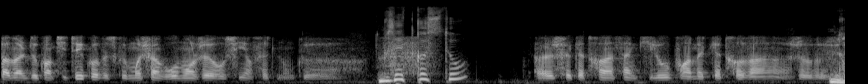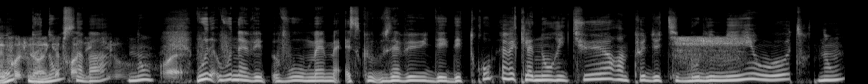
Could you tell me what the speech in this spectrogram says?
pas mal de quantité, quoi, parce que moi je suis un gros mangeur aussi, en fait. Donc, euh, Vous êtes costaud? Euh, je fais 85 kilos pour 1m80. Je, des Non, fois, je bah non, ça 90 va. kilos. Non. Ouais. Vous, vous n'avez vous-même, est-ce que vous avez eu des, des troubles avec la nourriture, un peu de type boulimie ou autre? Non?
